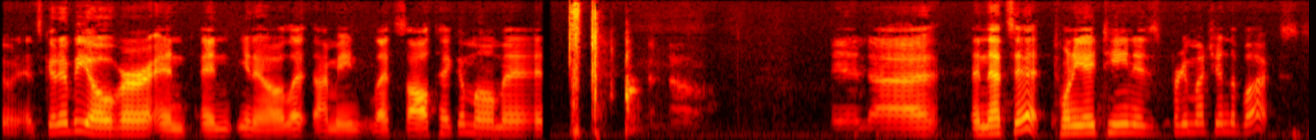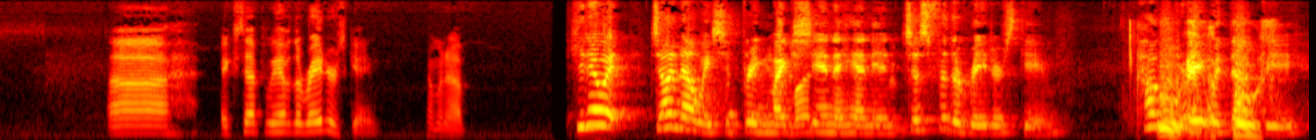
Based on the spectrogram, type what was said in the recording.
it's gonna be over, and and you know, let I mean, let's all take a moment, and uh, and that's it. 2018 is pretty much in the books, uh, except we have the Raiders game coming up. You know what? John Elway should bring Mike Shanahan in just for the Raiders game. How Ooh, great in the would that be?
